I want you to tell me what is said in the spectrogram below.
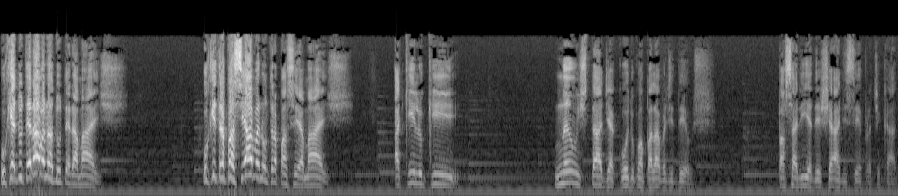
O que adulterava não adultera mais. O que trapaceava não trapaceia mais. Aquilo que não está de acordo com a palavra de Deus passaria a deixar de ser praticado.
